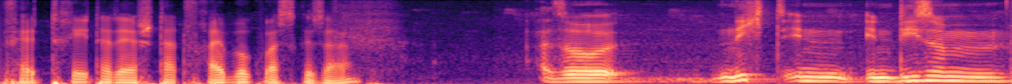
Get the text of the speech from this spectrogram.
Vertreter der Stadt Freiburg was gesagt? Also nicht in, in diesem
